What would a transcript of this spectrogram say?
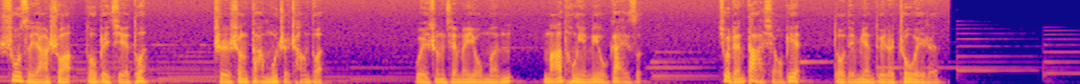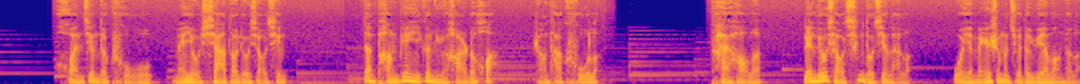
梳子牙刷都被截断，只剩大拇指长短。卫生间没有门，马桶也没有盖子，就连大小便都得面对着周围人。环境的苦没有吓到刘晓庆，但旁边一个女孩的话让她哭了。太好了。连刘晓庆都进来了，我也没什么觉得冤枉的了。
